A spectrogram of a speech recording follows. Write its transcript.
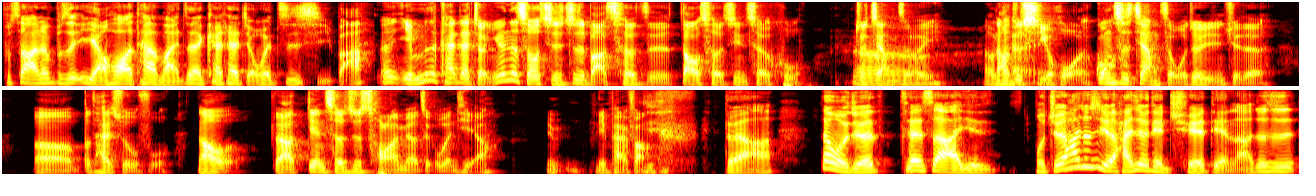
不是啊，那不是一氧化碳吗？你真的开太久会窒息吧？嗯，也不是开太久，因为那时候其实就是把车子倒车进车库，就这样子而已，然后就熄火了。光是这样子我就已经觉得呃不太舒服，然后。对啊，电车就从来没有这个问题啊，零零排放。对啊，但我觉得 Tesla 也，我觉得它就是有还是有点缺点啦，就是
